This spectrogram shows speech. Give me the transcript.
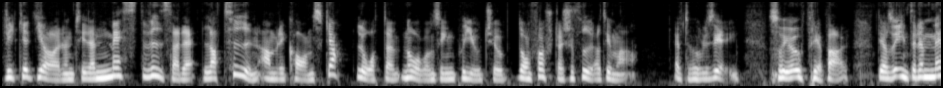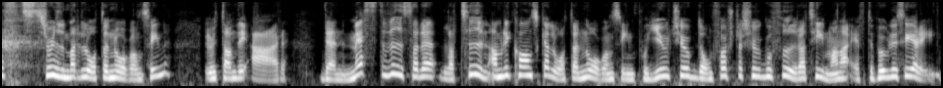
Vilket gör den till den mest visade latinamerikanska låten någonsin på Youtube de första 24 timmarna efter publicering. Så jag upprepar, det är alltså inte den mest streamade låten någonsin utan det är den mest visade latinamerikanska låten någonsin på Youtube de första 24 timmarna efter publicering.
